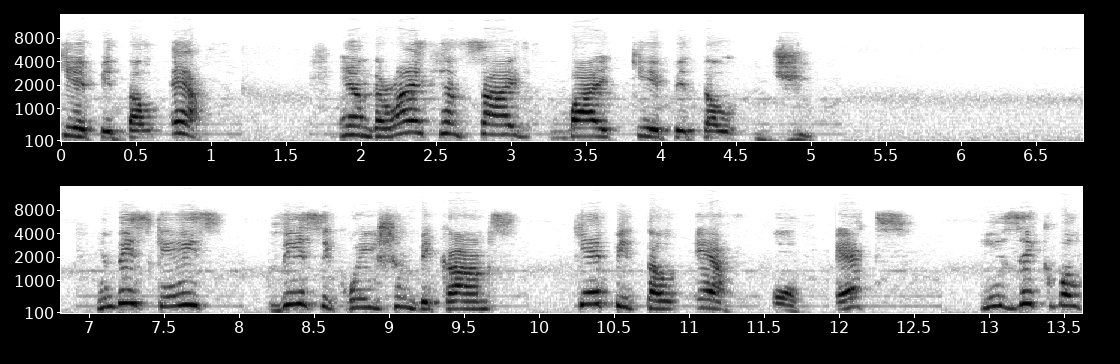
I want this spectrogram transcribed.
capital F, and the right-hand side by capital G. In this case, this equation becomes capital F of x is equal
